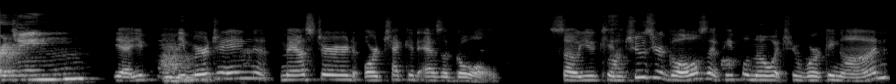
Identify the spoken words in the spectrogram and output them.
Emerging, Yeah, you Um, emerging, mastered, or check it as a goal. So you can choose your goals that people know what you're working on.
